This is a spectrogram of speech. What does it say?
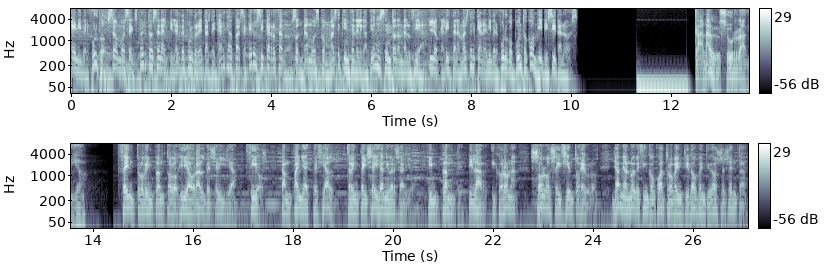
En Iberfurgo somos expertos en alquiler de furgonetas de carga, pasajeros y carrozados. Contamos con más de 15 delegaciones en toda Andalucía. Localiza la más cercana en iberfurgo.com y visítanos. Canal Sur Radio. Centro de Implantología Oral de Sevilla, CIOS. Campaña especial 36 aniversario. Implante, pilar y corona, solo 600 euros. Llame al 954 22 22 60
